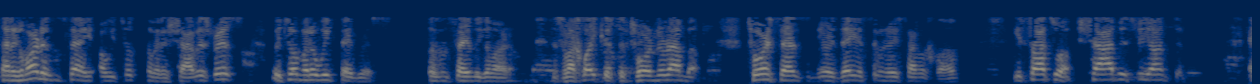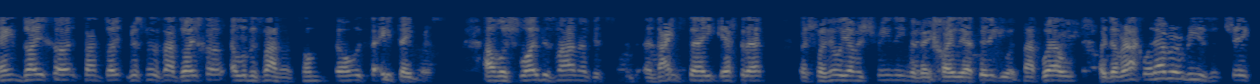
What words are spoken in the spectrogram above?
Now the Gemara doesn't say, oh, we took at a Shabbos bris, we took at a weekday bris. Doesn't say the Gemara. It's machlekes the Torah and the Rambam. Torah says, "Your day is similar to Samachlav." He starts off Shabbos v'yantim. Ain't doicha, it's not doicha, bris is not doicha. It's only the eight day bris. Al Shloy Bisman, if it's a ninth day after that, Shloimil Yom Shmini, maybe Chayli Atidik, he was not well, or Davrach, whatever reason, Sheikh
